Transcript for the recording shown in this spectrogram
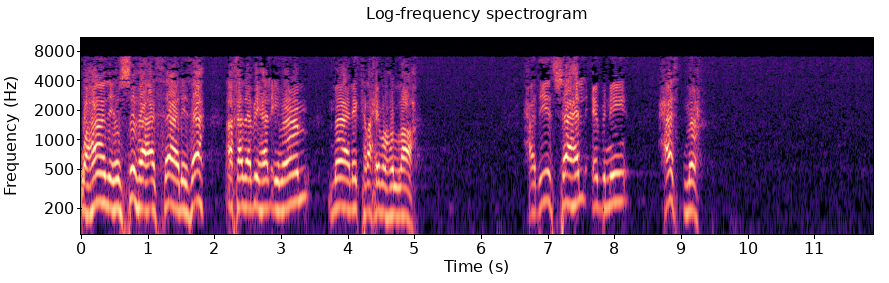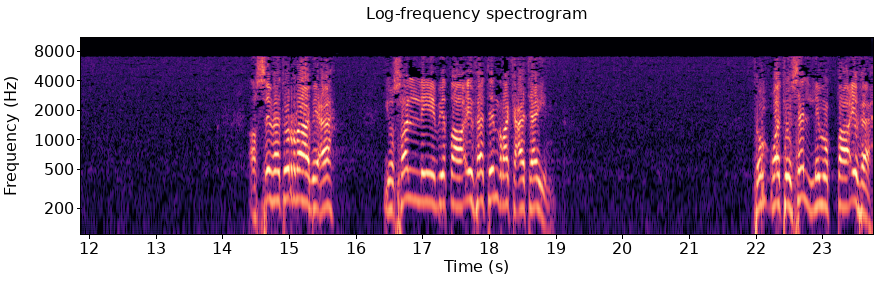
وهذه الصفة الثالثة أخذ بها الإمام مالك رحمه الله. حديث سهل ابن حثمة. الصفة الرابعة يصلي بطائفة ركعتين. ثم وتسلم الطائفة.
